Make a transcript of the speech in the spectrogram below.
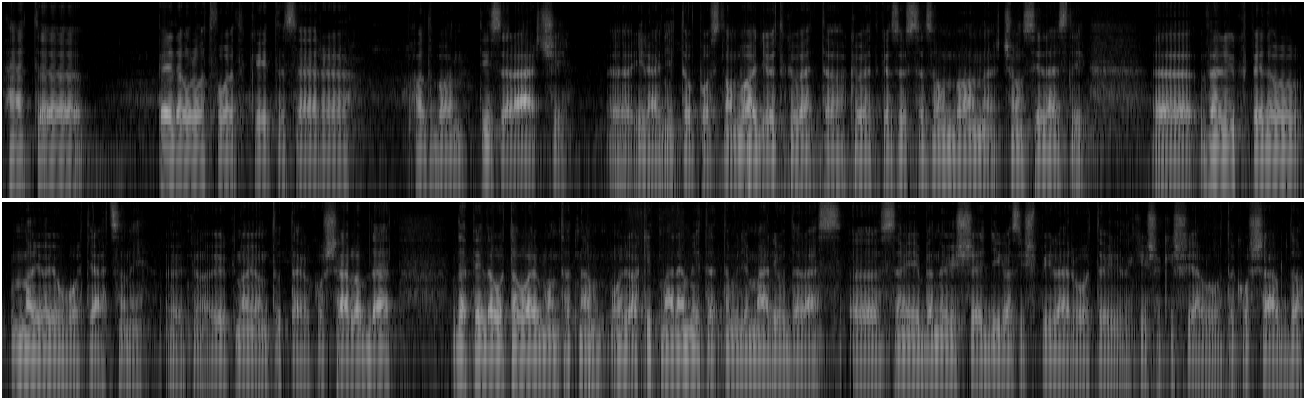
Hát például ott volt 2006-ban Tizel Árcsi, irányító poszton, vagy őt követte a következő szezonban Chauncey Leslie. Velük például nagyon jó volt játszani, ők, ők nagyon tudták a kosárlabdát, de például tavaly mondhatnám, akit már említettem, ugye Mário Delász személyében ő is egy igazi spiller volt, őnek is a kisfiával volt a kosárlabda,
